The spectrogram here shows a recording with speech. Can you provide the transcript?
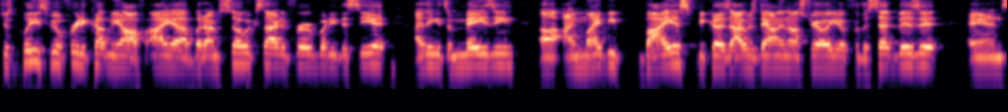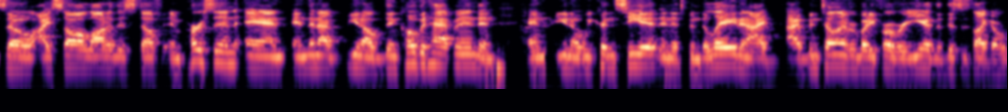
just please feel free to cut me off. I uh, but I'm so excited for everybody to see it. I think it's amazing. Uh, I might be biased because I was down in Australia for the set visit and so I saw a lot of this stuff in person, and and then I, you know, then COVID happened, and and you know we couldn't see it, and it's been delayed, and I I've been telling everybody for over a year that this is like a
